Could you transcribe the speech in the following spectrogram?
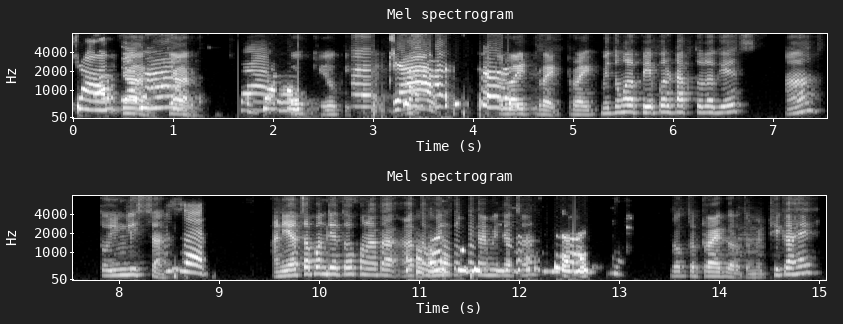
चार चार चार ओके ओके चार राईट राईट राईट मी तुम्हाला पेपर टाकतो लगेच हा? तो इंग्लिशचा सर आणि याचा पण देतो पण आता आता होईल की काय मी त्याचा? बघतो ट्राय करतो मी. ठीक आहे?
